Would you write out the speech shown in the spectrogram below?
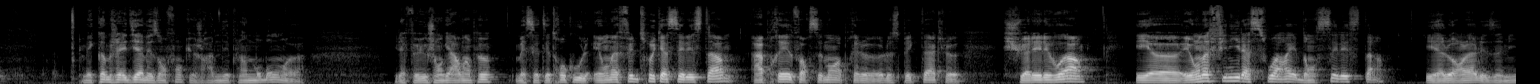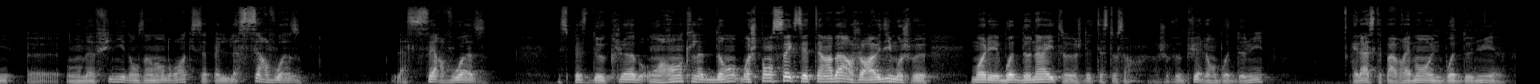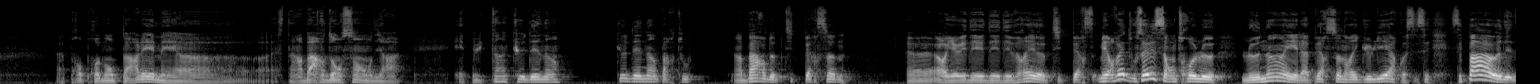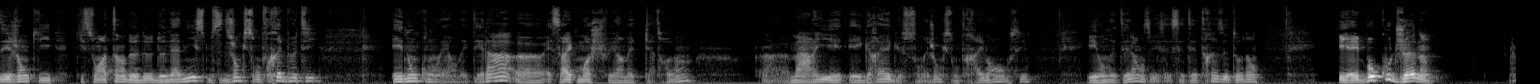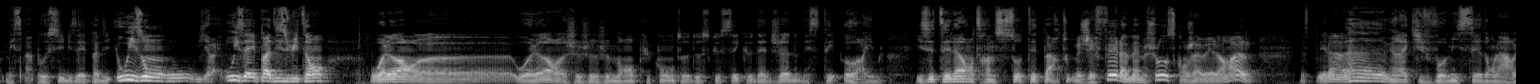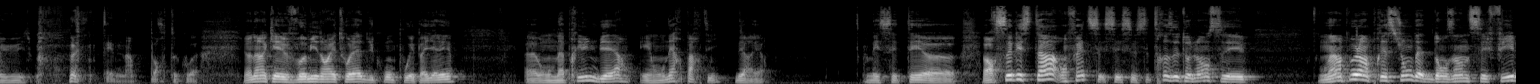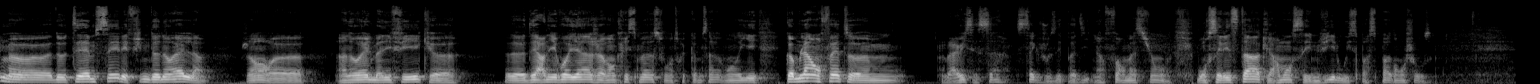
Mais comme j'avais dit à mes enfants que je ramenais plein de bonbons, euh, il a fallu que j'en garde un peu. Mais c'était trop cool. Et on a fait le truc à Célesta. Après, forcément, après le, spectacle, je suis allé les voir. Euh, et, on a fini la soirée dans Célesta. Et alors là, les amis, euh, on a fini dans un endroit qui s'appelle la Servoise. La Servoise. Espèce de club. On rentre là-dedans. Moi, je pensais que c'était un bar. Je leur avais dit, moi, je veux, moi, les boîtes de night, je déteste ça. Je veux plus aller en boîte de nuit. Et là, c'était pas vraiment une boîte de nuit à proprement parler, mais euh, c'était un bar dansant, on dira. Et putain, que des nains. Que des nains partout. Un bar de petites personnes. Euh, alors il y avait des, des, vraies euh, petites personnes. Mais en fait, vous savez, c'est entre le, le nain et la personne régulière. quoi. C'est pas des, des, gens qui, qui sont atteints de, de, nanisme, c'est des gens qui sont très petits. Et donc on, on était là, et c'est vrai que moi je fais 1m80. Marie et, et, Greg sont des gens qui sont très grands aussi. Et on était là, c'était très étonnant. Et il y avait beaucoup de jeunes mais c'est pas possible, ils avaient pas dit, ou ils ont, ou, ils avaient pas 18 ans, ou alors, euh, ou alors, je, je, je, me rends plus compte de ce que c'est que d'être jeune, mais c'était horrible. Ils étaient là en train de sauter partout, mais j'ai fait la même chose quand j'avais leur âge. C'était là, ah, il y en a qui vomissaient dans la rue, c'était n'importe quoi. Il y en a un qui avait vomi dans les toilettes, du coup on pouvait pas y aller. Euh, on a pris une bière et on est reparti derrière. Mais c'était, euh... alors Célesta, en fait, c'est très étonnant, c'est on a un peu l'impression d'être dans un de ces films euh, de TMC, les films de Noël, genre euh, un Noël magnifique, euh, Dernier voyage avant Christmas ou un truc comme ça. comme là, en fait, bah oui, c'est ça, c'est ça que je vous ai pas dit, l'information. Bon, Célesta, clairement, c'est une ville où il se passe pas grand chose.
